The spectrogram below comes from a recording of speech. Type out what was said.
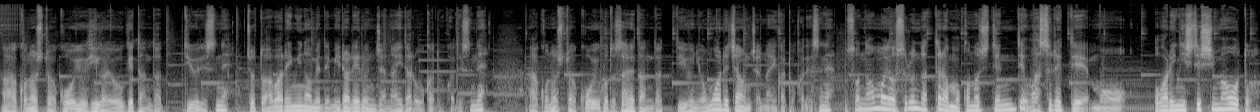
あこの人はこういう被害を受けたんだっていうですね、ちょっと暴れみの目で見られるんじゃないだろうかとかですね、あこの人はこういうことさされたんだっていうふうに思われちゃうんじゃないかとかですね、そんな思いをするんだったらもうこの時点で忘れてもう終わりにしてしまおうと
